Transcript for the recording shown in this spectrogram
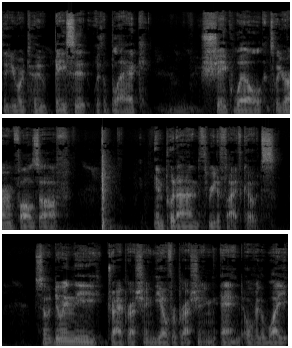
that you are to base it with a black, shake well until your arm falls off, and put on three to five coats. So doing the dry brushing, the over brushing, and over the white,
